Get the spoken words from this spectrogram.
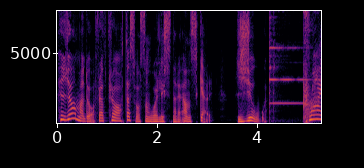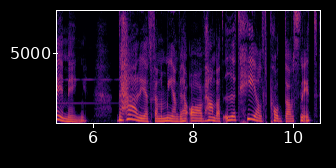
hur gör man då för att prata så som vår lyssnare önskar? Jo, priming. Det här är ett fenomen vi har avhandlat i ett helt poddavsnitt.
